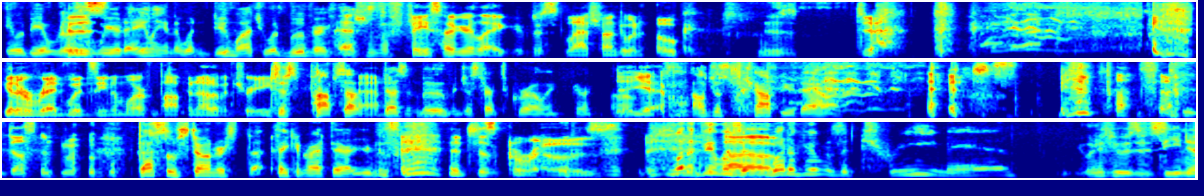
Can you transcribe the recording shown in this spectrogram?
it would be a really weird alien that wouldn't do much it wouldn't move very fast Imagine if a face hugger like just latched onto an oak, just get a redwood xenomorph popping out of a tree. just pops out Uh, doesn't move and just starts growing like, oh, yeah, i'll just chop you down it just pops out and doesn't move. that's some stoners th- thinking right there you're just It just grows. what if it was a, Um, what if it was a tree man What if it was a xeno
